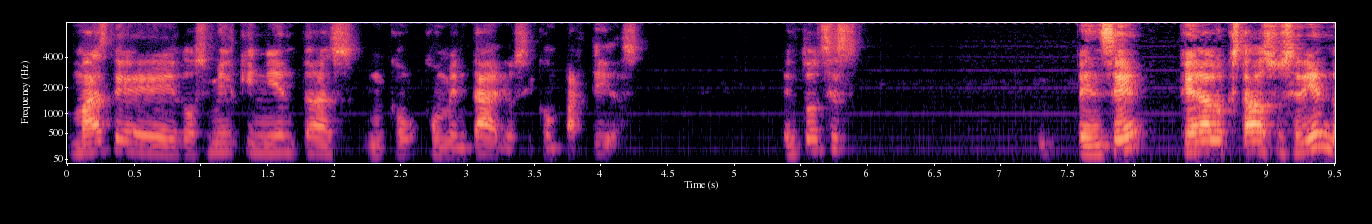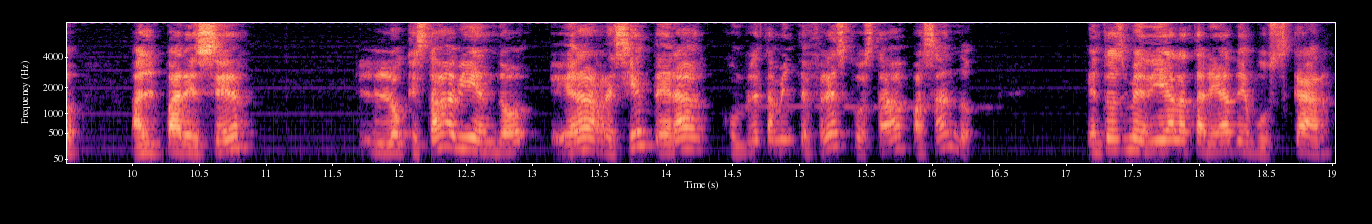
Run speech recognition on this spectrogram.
más de 2.500 comentarios y compartidas. Entonces, pensé que era lo que estaba sucediendo. Al parecer, lo que estaba viendo era reciente, era completamente fresco, estaba pasando. Entonces me di a la tarea de buscar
